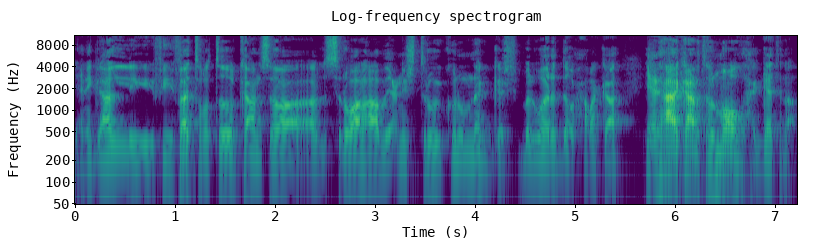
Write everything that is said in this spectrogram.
يعني قال لي في فترته كان سواء السروال هذا يعني يشتروه يكونوا منقش بالوردة وحركات يعني هاي كانت الموضة حقتنا.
